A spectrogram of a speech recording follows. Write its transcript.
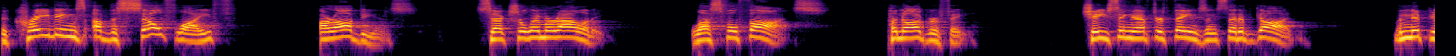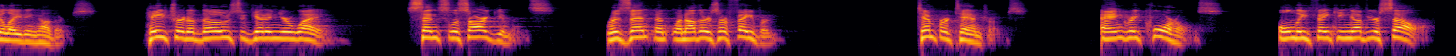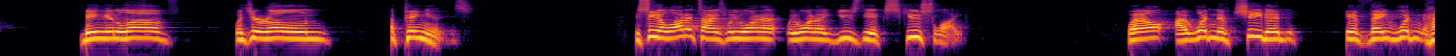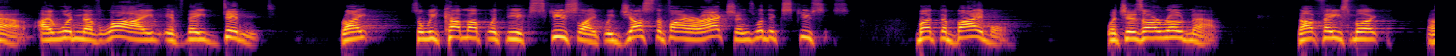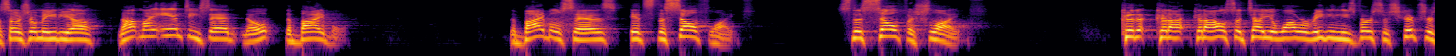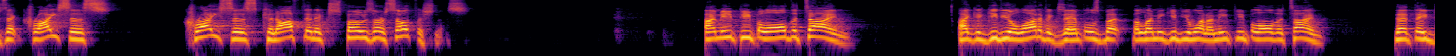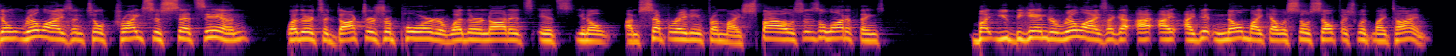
The cravings of the self life are obvious sexual immorality, lustful thoughts, pornography, chasing after things instead of God, manipulating others, hatred of those who get in your way, senseless arguments resentment when others are favored, temper tantrums, angry quarrels, only thinking of yourself, being in love with your own opinions. You see, a lot of times we want to we want to use the excuse life. Well, I wouldn't have cheated if they wouldn't have. I wouldn't have lied if they didn't. Right? So we come up with the excuse life. We justify our actions with excuses. But the Bible, which is our roadmap, not Facebook, not social media, not my auntie said, nope, the Bible. The Bible says it's the self life, it's the selfish life. Could, could, I, could I also tell you while we're reading these verses of scriptures that crisis, crisis can often expose our selfishness. I meet people all the time. I could give you a lot of examples, but, but let me give you one. I meet people all the time that they don't realize until crisis sets in, whether it's a doctor's report or whether or not it's, it's you know, I'm separating from my spouse. There's a lot of things. But you begin to realize, like, I, I, I didn't know, Mike, I was so selfish with my time.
